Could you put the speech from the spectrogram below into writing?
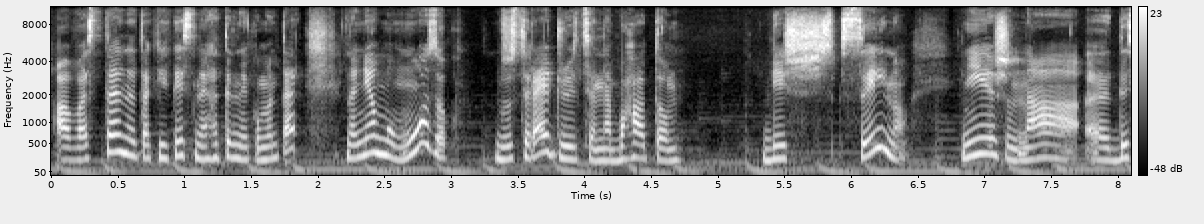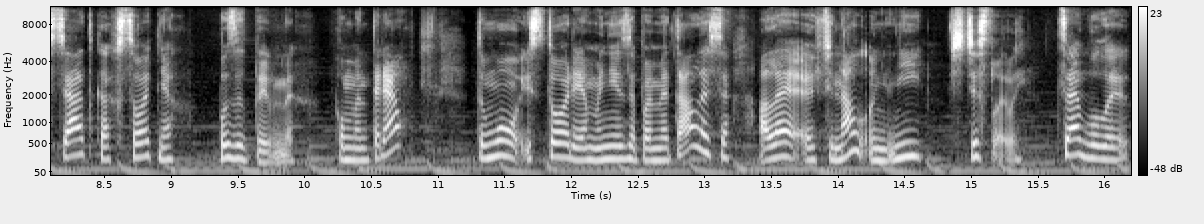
а у вас те не так, якийсь негативний коментар. На ньому мозок зосереджується набагато більш сильно, ніж на е, десятках, сотнях позитивних коментарях. Тому історія мені запам'яталася, але е, фінал у ній щасливий. Це були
